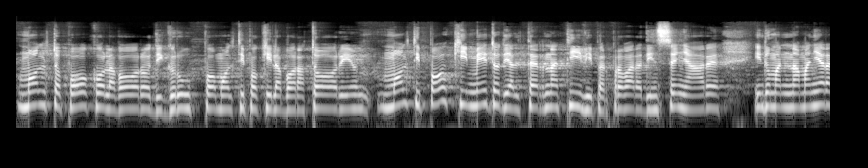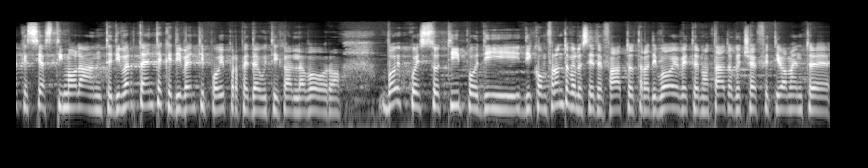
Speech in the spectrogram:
molto poco lavoro di gruppo, molti pochi laboratori, molti pochi metodi alternativi per provare ad insegnare in una maniera che sia stimolante, divertente e che diventi poi propedeutica al lavoro. Voi questo tipo di, di confronto ve lo siete fatto tra di voi? Avete notato che c'è effettivamente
